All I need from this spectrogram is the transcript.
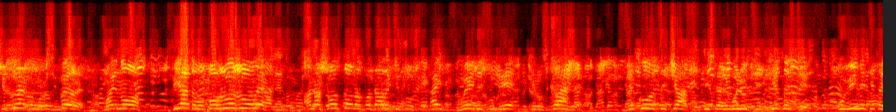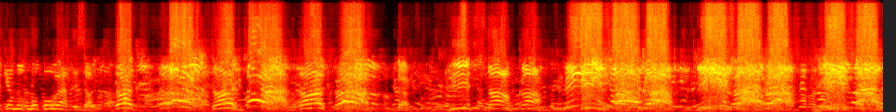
четвертому розбили майно, п'ятому погрожували, а на шостого нападали тітушки. Хай вийде сюди і розкаже, з якого це часу після революції гідності у Вінниці таке могло повестися. Так? Так? Так? Так? Відставка! Відставка! Відставка! Відставка!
